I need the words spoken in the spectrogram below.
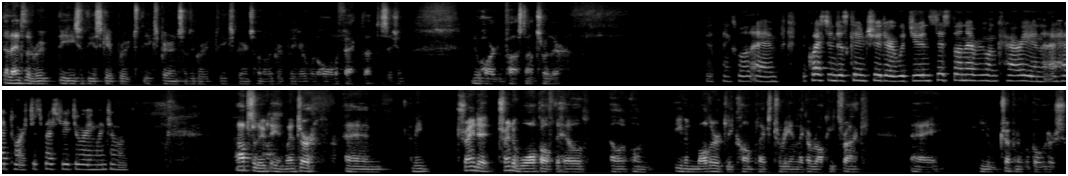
the, length of the route, the ease of the escape route, the experience of the group, the experience of another group leader will all affect that decision. No hard and fast answer there. Yeah, thanks. Well, um, the question just came through there. Would you insist on everyone carrying a head torch, especially during winter months? Absolutely, in winter. Um, I mean, trying to trying to walk off the hill on, on even moderately complex terrain like a rocky track uh, you know, tripping over boulders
